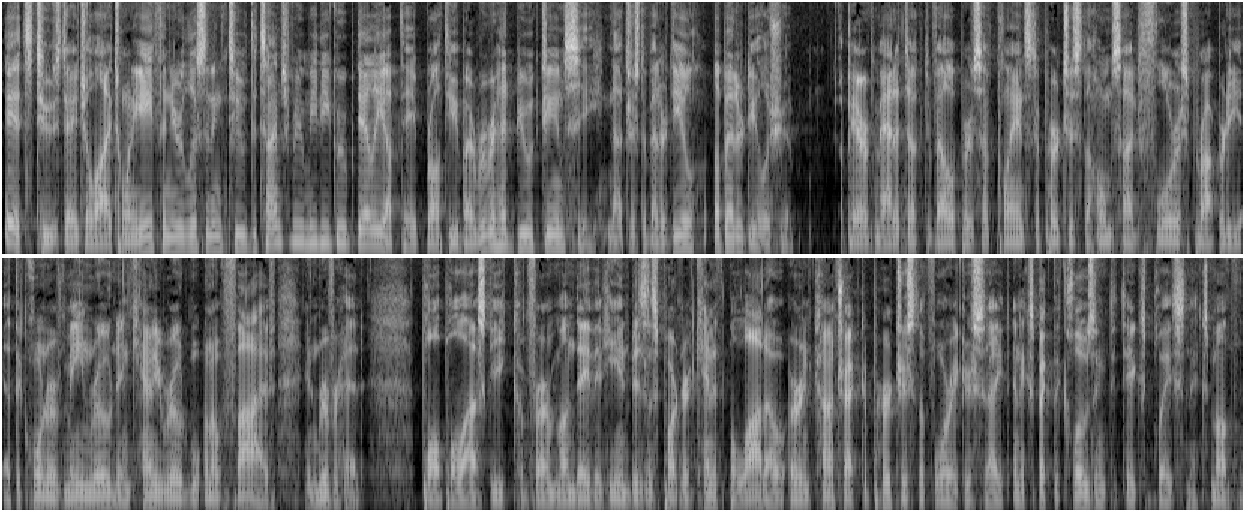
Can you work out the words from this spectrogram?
It's Tuesday, July 28th, and you're listening to the Times Review Media Group Daily Update brought to you by Riverhead Buick GMC. Not just a better deal, a better dealership. A pair of Mattituck developers have plans to purchase the Homeside Florist property at the corner of Main Road and County Road 105 in Riverhead. Paul Pawlowski confirmed Monday that he and business partner Kenneth Bellotto are in contract to purchase the four acre site and expect the closing to take place next month.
